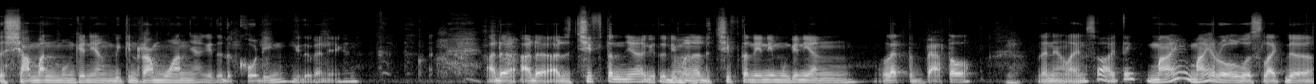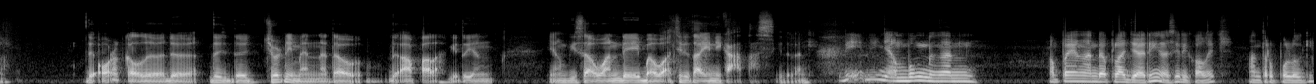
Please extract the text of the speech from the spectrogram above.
the shaman mungkin yang bikin ramuannya gitu, the coding gitu kan ya kan. ada ada ada chieftain-nya gitu di mana the chieftain ini mungkin yang led the battle Ya. dan yang lain. So I think my my role was like the the oracle, the the the, the journeyman atau the apalah gitu yang yang bisa one day bawa cerita ini ke atas gitu kan. Ini, ini nyambung dengan apa yang Anda pelajari nggak sih di college? Antropologi?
